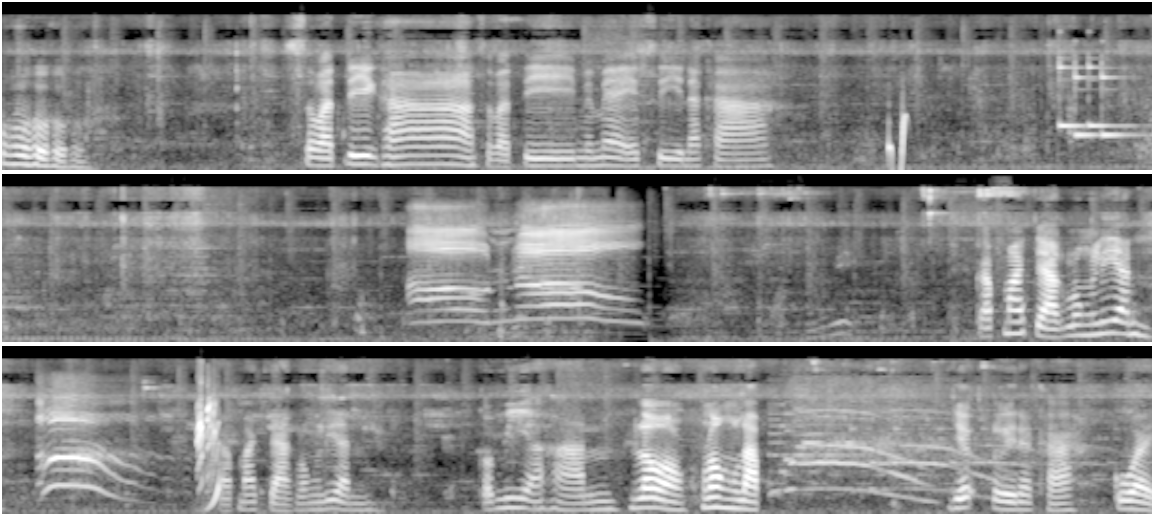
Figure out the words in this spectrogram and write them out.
สวัสดีค่ะ สวัสดี แม่แม่เอซีนะคะกลับมาจากโรงเรียน กลับมาจากโรงเรียน ก็มีอาหารล่องล่องหลับ เยอะเลยนะคะ กล้วย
